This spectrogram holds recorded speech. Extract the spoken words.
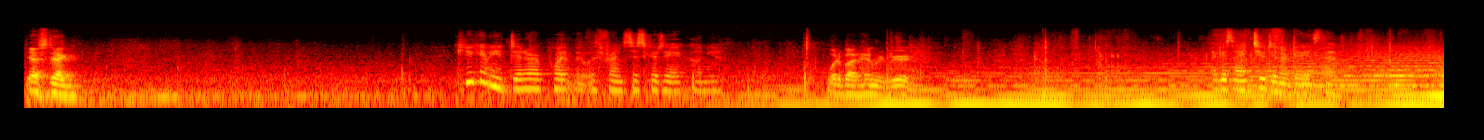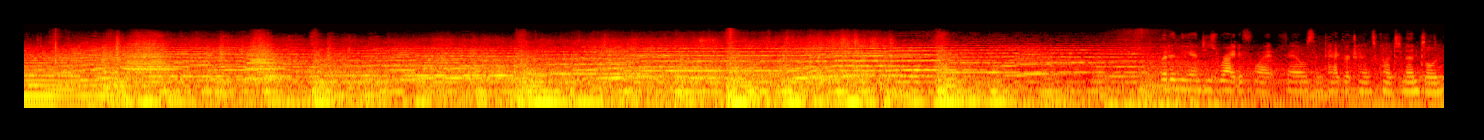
Yes, Dagny. can you get me a dinner appointment with Francisco D'Anconia? What about Henry Rearden? I guess I have two dinner dates then. But in the end, he's right. If Wyatt fails, then Taggart Transcontinental and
